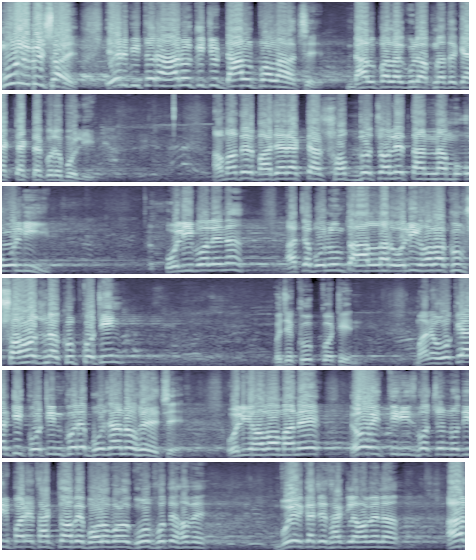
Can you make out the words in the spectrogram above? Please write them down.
মূল বিষয়, এর ভিতরে আরও কিছু ডালপালা আছে। ডালপালাগুলো আপনাদেরকে একটা একটা করে বলি। আমাদের বাজারে একটা শব্দ চলে, তার নাম অলি। অলি বলে না? আচ্ছা বলুন তো, আল্লাহর অলি হওয়া খুব সহজ না খুব কঠিন? বলছে, খুব কঠিন। মানে ওকে আর কি কঠিন করে বোঝানো হয়েছে। অলি হওয়া মানে ওই তিরিশ বছর নদীর পাড়ে থাকতে হবে, বড় বড় গোপ হতে হবে। বইয়ের কাছে থাকলে হবে না। আর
